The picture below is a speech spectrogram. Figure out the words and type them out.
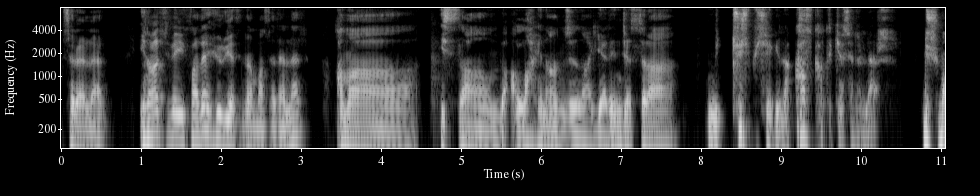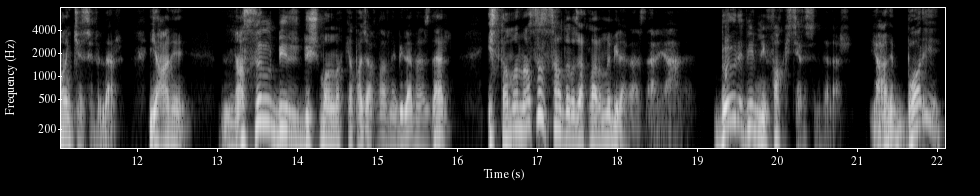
söylerler. İnanç ve ifade hürriyetinden bahsederler. Ama İslam ve Allah inancına gelince sıra müthiş bir şekilde kas katı kesilirler. Düşman kesilirler. Yani nasıl bir düşmanlık yapacaklarını bilemezler. İslam'a nasıl saldıracaklarını bilemezler yani. Böyle bir nifak içerisindeler. Yani bari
